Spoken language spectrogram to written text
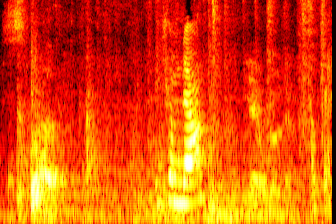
Slow. You come down? Yeah, we're going down. Okay.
